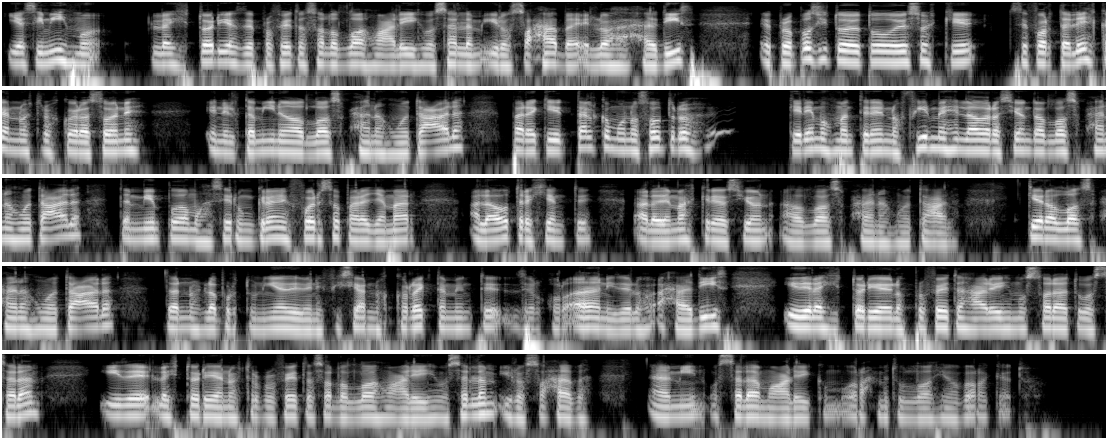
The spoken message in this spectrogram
Y asimismo, las historias del profeta sallallahu alaihi wasallam y los sahaba en los hadith, el propósito de todo eso es que se fortalezcan nuestros corazones en el camino de Allah subhanahu wa ta'ala para que tal como nosotros queremos mantenernos firmes en la adoración de Allah subhanahu wa ta'ala, también podamos hacer un gran esfuerzo para llamar a la otra gente, a la demás creación, a Allah subhanahu wa ta'ala. Quiera Allah subhanahu wa ta'ala darnos la oportunidad de beneficiarnos correctamente del Corán y de los ahadith y de la historia de los profetas salatu wassalam y de la historia de nuestro profeta sallallahu alayhi wasallam y los sahaba. Amin. Wassalamu alaikum wa rahmatullahi wa barakatuh.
